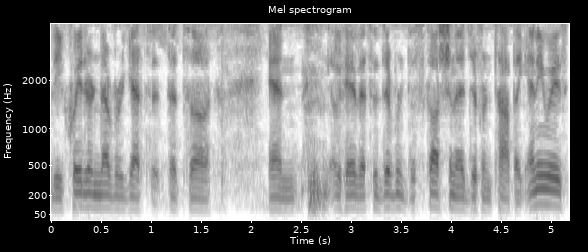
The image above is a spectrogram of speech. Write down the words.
The equator never gets it. That's uh and okay, that's a different discussion, a different topic. Anyways,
